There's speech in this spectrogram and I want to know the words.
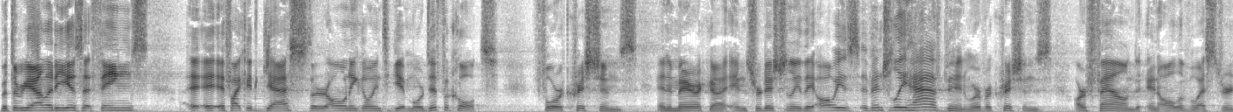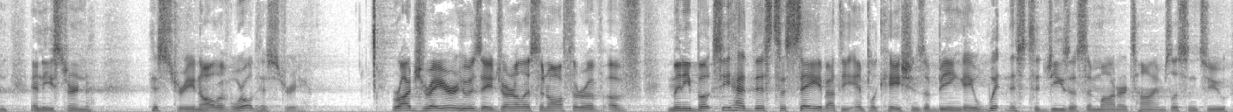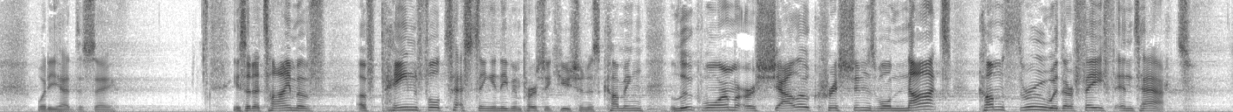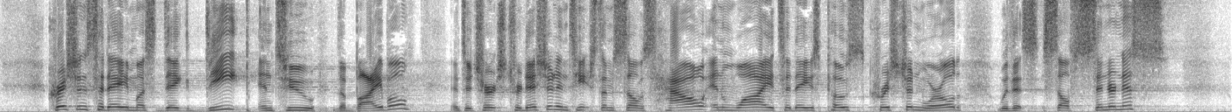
But the reality is that things, if I could guess, they're only going to get more difficult for Christians in America. And traditionally, they always eventually have been wherever Christians are found in all of Western and Eastern history, in all of world history. Rod Dreher, who is a journalist and author of, of many books, he had this to say about the implications of being a witness to Jesus in modern times. Listen to what he had to say. He said, A time of, of painful testing and even persecution is coming. Lukewarm or shallow Christians will not come through with their faith intact. Christians today must dig deep into the Bible into church tradition and teach themselves how and why today's post Christian world, with its self centeredness,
